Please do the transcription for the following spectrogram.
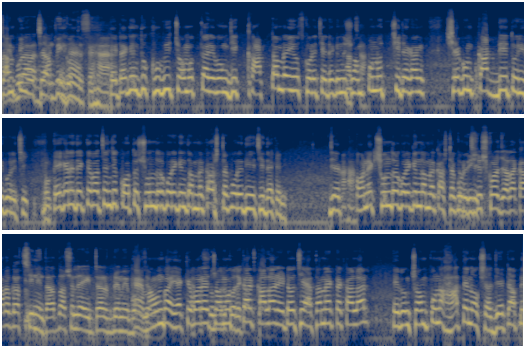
জাম্পিং হচ্ছে আর কি, jumping হ্যাঁ। করতেছে, হ্যাঁ। এটা কিন্তু খুবই চমৎকার এবং যে কাঠটা আমরা ইউজ করেছি এটা কিন্তু আচ্ছা। সম্পূর্ণ চিটাগাং সেগুন কাঠ দিয়ে তৈরি করেছি এখানে দেখতে পাচ্ছেন যে কত সুন্দর করে কিন্তু আমরা কাজটা করে দিয়েছি দেখেন যে অনেক সুন্দর করে কিন্তু আমরা কাজটা করেছি বিশেষ করে যারা কারও কাজ চিনি তারা তো আসলে এইটার প্রেমে পড়ে হ্যাঁ যাবে। মামুন ভাই একেবারে চমৎকার কালার এটা হচ্ছে এথানা একটা কালার এবং সম্পূর্ণ হাতে নকশা যেটা আপনি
